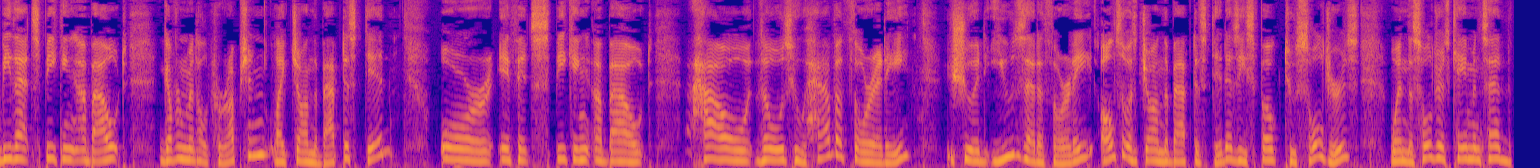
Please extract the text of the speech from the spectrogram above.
be that speaking about governmental corruption like John the Baptist did, or if it's speaking about how those who have authority should use that authority, also as John the Baptist did as he spoke to soldiers when the soldiers came and said,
